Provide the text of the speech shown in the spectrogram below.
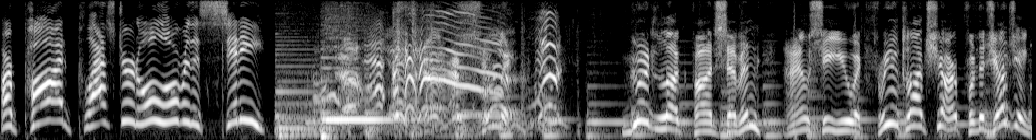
our pod plastered all over the city? Good luck, Pod 7. I'll see you at 3 o'clock sharp for the judging.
